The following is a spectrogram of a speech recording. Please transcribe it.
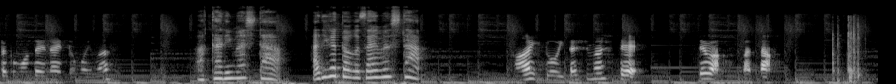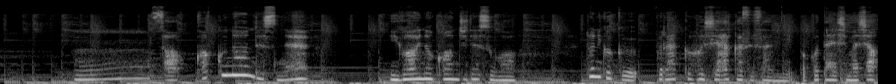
全く問題ないと思います。わかりました。ありがとうございました。はい、どういたしまして。では、また。錯覚なんですね。意外な感じですが、とにかくブラック星博士さんにお答えしましょう。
